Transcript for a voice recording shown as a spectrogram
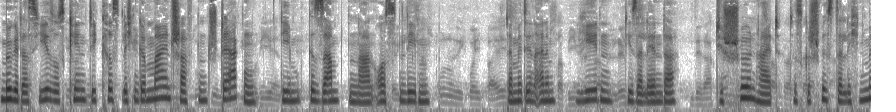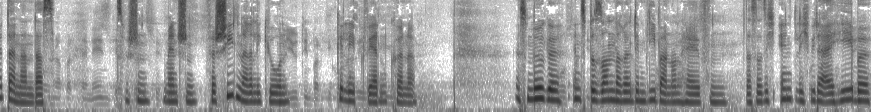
Möge das Jesuskind die christlichen Gemeinschaften stärken, die im gesamten Nahen Osten leben, damit in einem jeden dieser Länder die Schönheit des geschwisterlichen Miteinanders zwischen Menschen verschiedener Religionen gelebt werden könne. Es möge insbesondere dem Libanon helfen, dass er sich endlich wieder erhebe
